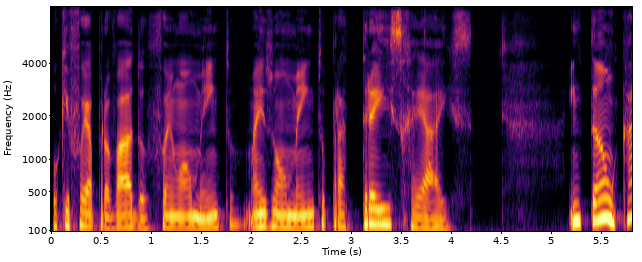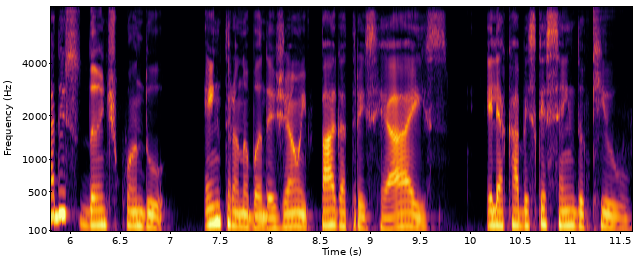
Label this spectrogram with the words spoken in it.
o que foi aprovado foi um aumento, mas um aumento para R$ reais. Então, cada estudante, quando entra no bandejão e paga três reais, ele acaba esquecendo que o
